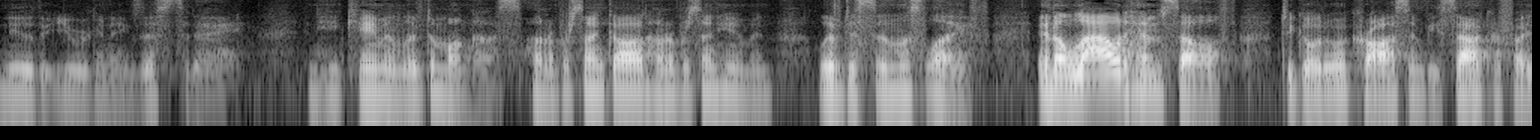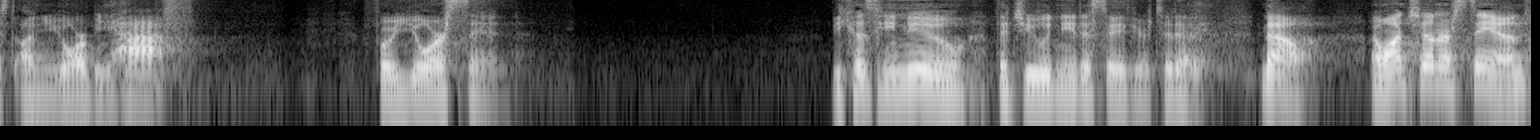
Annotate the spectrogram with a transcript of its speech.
knew that you were going to exist today. And he came and lived among us, 100% God, 100% human, lived a sinless life, and allowed himself to go to a cross and be sacrificed on your behalf for your sin. Because he knew that you would need a Savior today. Now, I want you to understand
